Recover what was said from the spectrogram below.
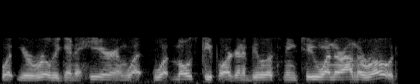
what you're really going to hear and what what most people are going to be listening to when they're on the road.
